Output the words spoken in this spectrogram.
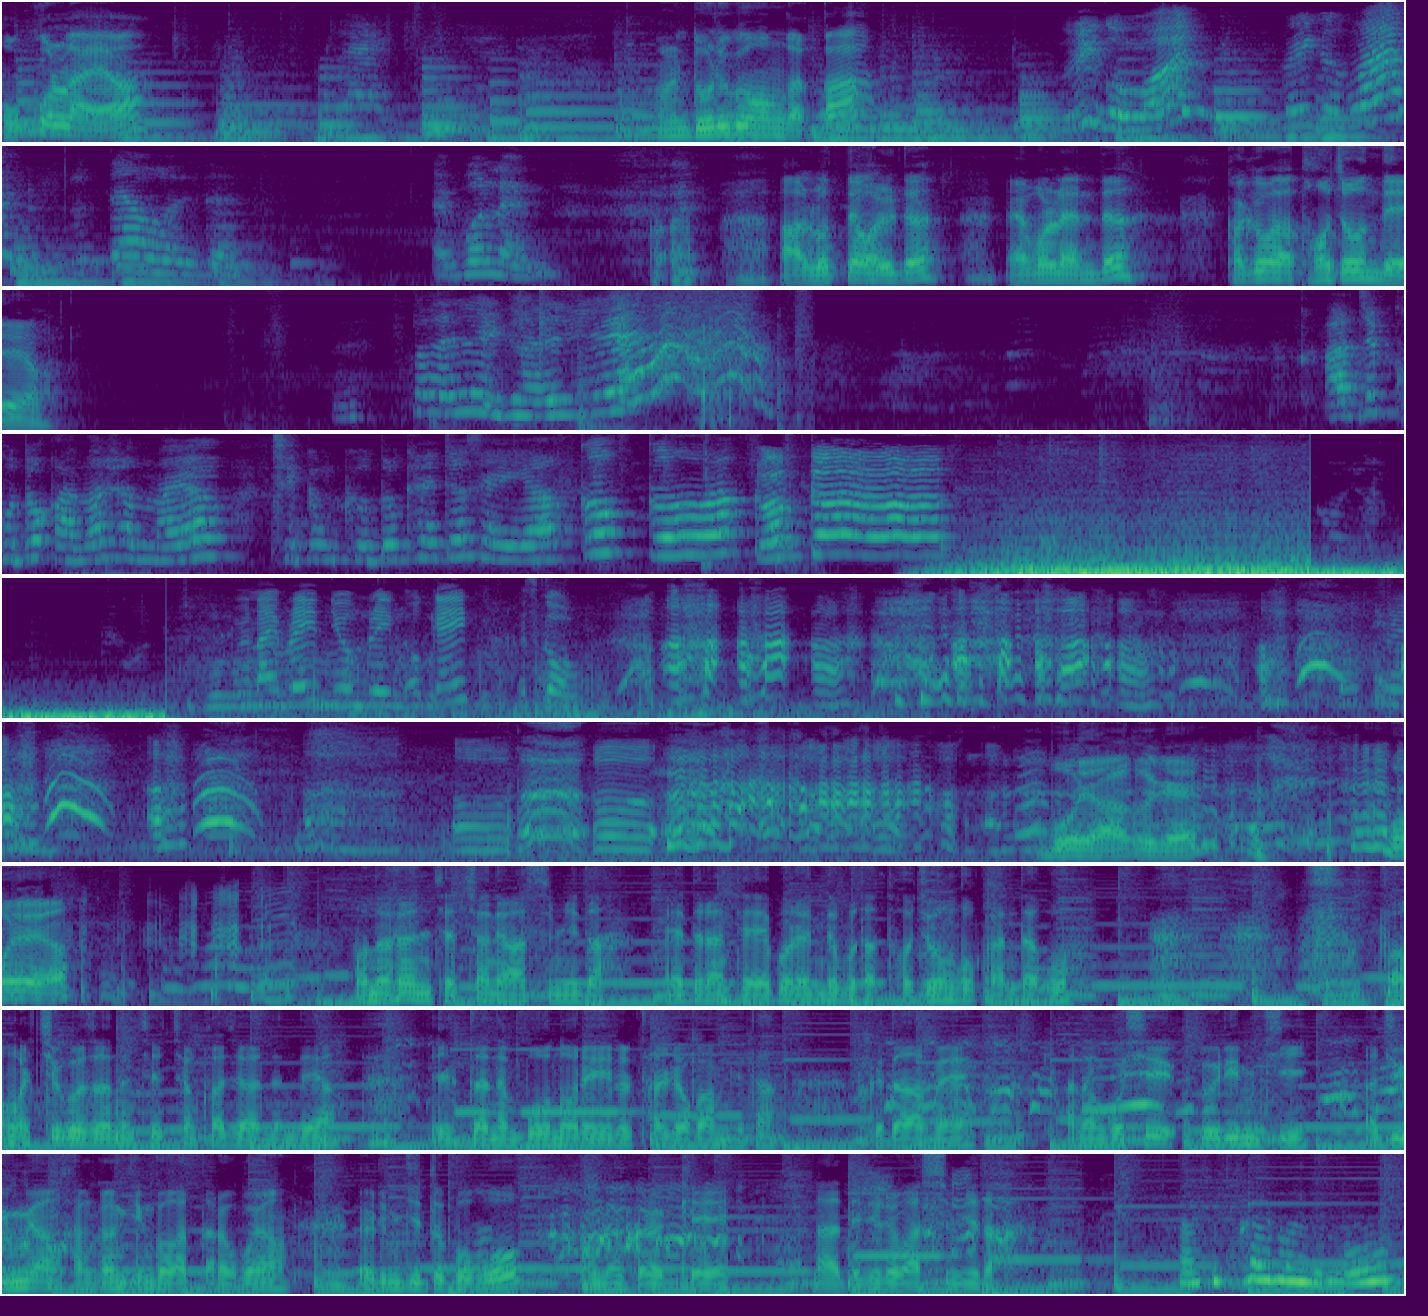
뭐 골라요? 네. 오늘 놀이공원 갈까? 놀이공원? 놀이공원? 롯데월드. 에버랜드. 아 롯데월드? 에버랜드? 거기보다 더 좋은 데예요 빨리 갈래? 아직 구독 안 하셨나요? 지금 구독해주세요. 꾹꾹. 꾹꾹. When I braid, you braid, okay? Let's go. 뭐야 그게? 뭐예요? 오늘은 제천에 왔습니다 애들한테 에버랜드보다 더 좋은 곳 간다고 뻥을 치고서는 제천까지 왔는데요 일단은 모노레일을 타려고 합니다 그 다음에 가는 곳이 의림지 아주 유명한 관광지인 것 같더라고요 의림지도 보고 오늘 그렇게 나들이를 왔습니다 48번으로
